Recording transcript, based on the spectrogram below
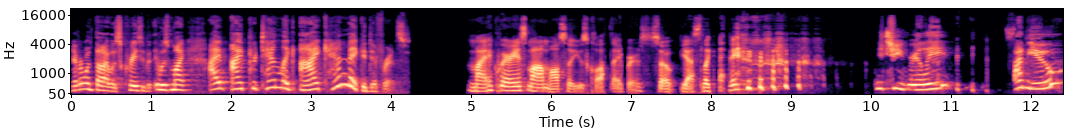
Everyone thought I was crazy, but it was my, I, I pretend like I can make a difference. My Aquarius mom also used cloth diapers. So, yes, like I think. Did she really? Yes. On you?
